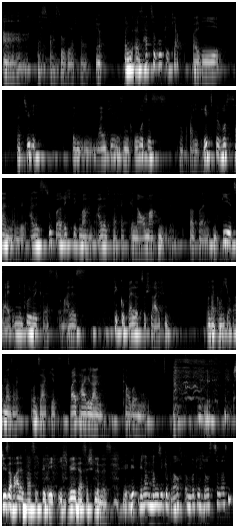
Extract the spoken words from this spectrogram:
Ach, das war so wertvoll. Ja. Und es hat so gut geklappt, weil die natürlich in meinem Team ist ein großes so Qualitätsbewusstsein. Man will alles super richtig machen, alles perfekt genau machen. Wir verwenden viel Zeit in den Pull-Requests, um alles picobello zu schleifen. Und dann komme ich auf einmal und sage jetzt zwei Tage lang Cowboy-Modus. Schieß auf alles, was sich bewegt. Ich will, dass es schlimm ist. Wie, wie, wie lange haben Sie gebraucht, um wirklich loszulassen?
